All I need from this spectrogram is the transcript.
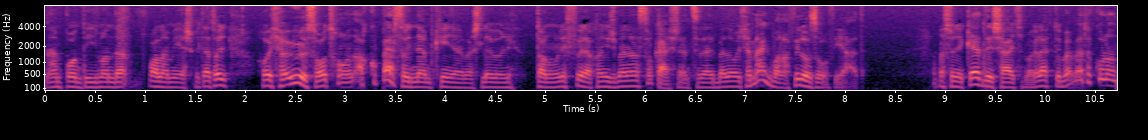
nem pont így van, de valami ilyesmi. Tehát, hogy, hogyha ülsz otthon, akkor persze, hogy nem kényelmes leülni, tanulni, főleg, ha nincs benne a szokásrendszeredben, de hogyha megvan a filozófiád, azt mondja, kezdés állítja meg a legtöbb embert, akkor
